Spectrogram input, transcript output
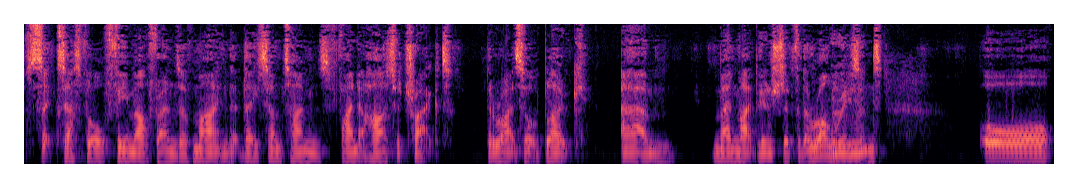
successful female friends of mine that they sometimes find it hard to attract the right sort of bloke. Um, men might be interested for the wrong Mm-hmm. reasons, or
